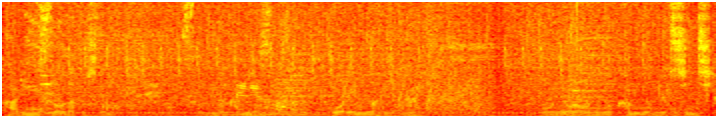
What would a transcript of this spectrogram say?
仮にそうだとしてもそんな神なら俺にはいらない。俺は俺の神の実を信じ貴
